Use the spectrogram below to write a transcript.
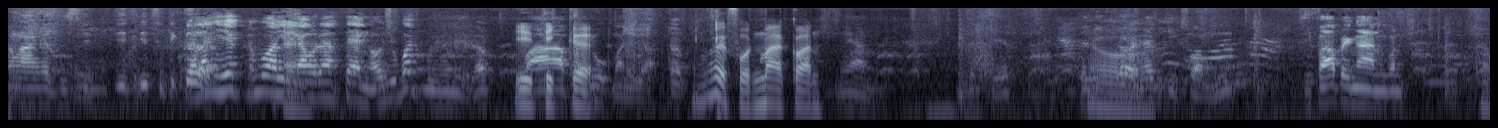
ข้างล่างกันติดสติ๊กเกอก็ร์แล้วเฮ็ดน้ำว่าแล้วนะแต่งเอาอยู่บัดมือนี่แล้วอีติ๊กเกอร์ฟ้าพายุมานี่แหละโอ้ยฝนมาก่อนเนี่ยจะเซ็ตสติกเกอร์ให้อีกสองสีฟ้าไปงานก่อนโอ้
